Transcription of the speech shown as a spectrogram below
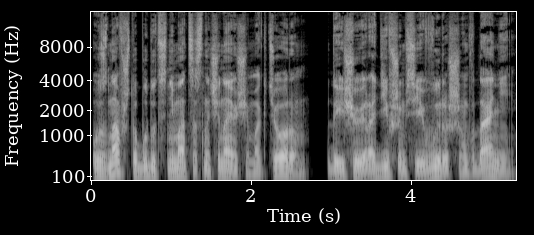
Узнав, что будут сниматься с начинающим актером, да еще и родившимся и выросшим в Дании,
